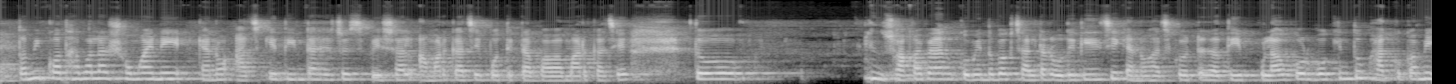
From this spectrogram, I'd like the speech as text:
একদমই কথা বলার সময় নেই। কেন, আজকে দিনটা হচ্ছে স্পেশাল আমার কাছে, প্রত্যেকটা বাবা মার কাছে। তো সকালবেলা গোবিন্দভোগ চালটা রোদে দিয়েছি, কেন আজকে ওটা দিয়ে পোলাও করব? কিন্তু ভাগ্যক্রমে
